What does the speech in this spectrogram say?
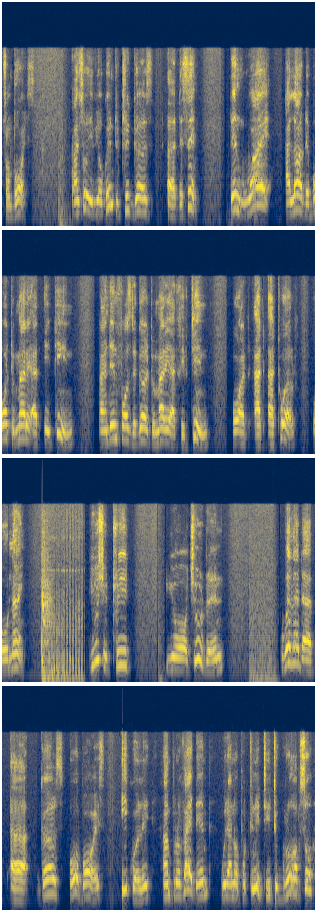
from boys. And so, if you're going to treat girls uh, the same, then why allow the boy to marry at 18 and then force the girl to marry at 15 or at, at, at 12 or 9? You should treat your children, whether they're uh, girls or boys, equally and provide them with an opportunity to grow up. So,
